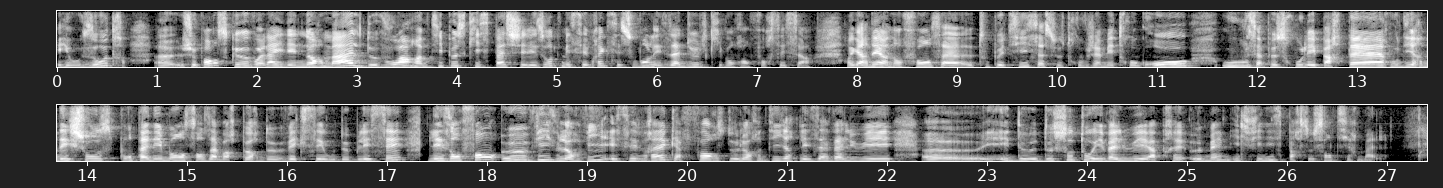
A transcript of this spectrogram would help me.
et aux autres, euh, je pense que voilà, il est normal de voir un petit peu ce qui se passe chez les autres, mais c'est vrai que c'est souvent les adultes qui vont renforcer ça. Regardez un enfant tout petit, ça se trouve jamais trop gros, ou ça peut se rouler par terre, ou dire des choses spontanément sans avoir peur de vexer ou de blesser. Les enfants, eux, vivent leur vie et c'est vrai qu'à force de leur dire, de les évaluer, euh, euh, et de, s'auto-évaluer après eux-mêmes, ils finissent par se sentir mal.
